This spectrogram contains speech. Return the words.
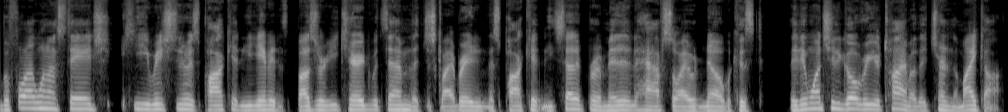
before I went on stage, he reached into his pocket and he gave me this buzzer he carried with them that just vibrated in his pocket. And he set it for a minute and a half so I would know because they didn't want you to go over your time or they turned the mic off.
